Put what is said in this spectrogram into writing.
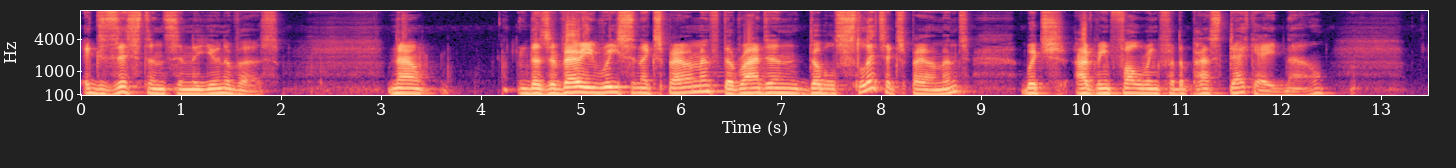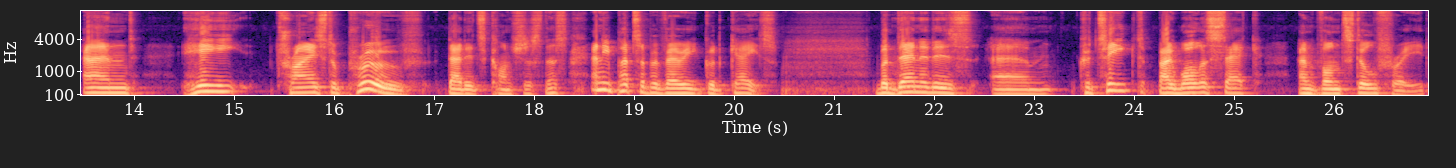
existence in the universe. Now, there's a very recent experiment, the Radin double slit experiment, which I've been following for the past decade now. And he tries to prove that it's consciousness, and he puts up a very good case. But then it is um, critiqued by Walleczek and von Stillfried,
